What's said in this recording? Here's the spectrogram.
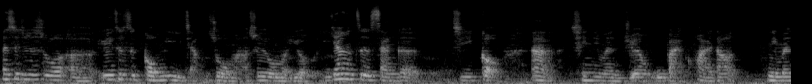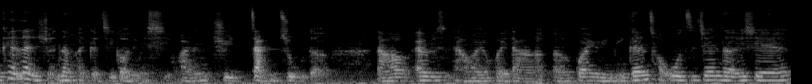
但是就是说，呃，因为这是公益讲座嘛，所以我们有一样这三个。机构，那请你们捐五百块到，你们可以任选任何一个机构，你们喜欢去赞助的。然后艾瑞斯他会回答，呃，关于你跟宠物之间的一些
